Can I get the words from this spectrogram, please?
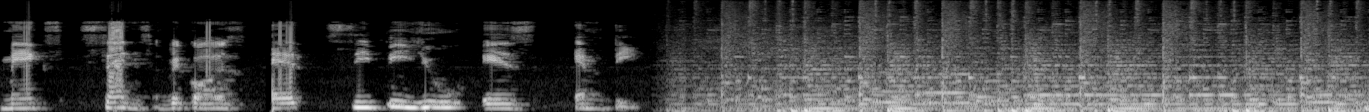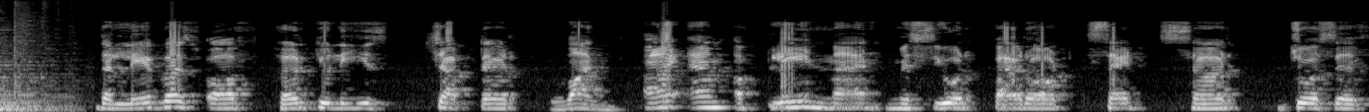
makes sense because their CPU is empty. The Labors of Hercules, Chapter 1. I am a plain man, Monsieur Poirot, said Sir Joseph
